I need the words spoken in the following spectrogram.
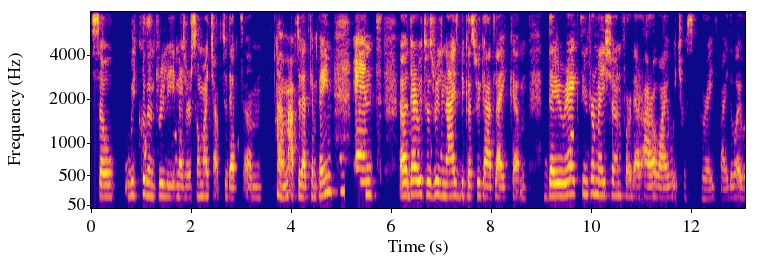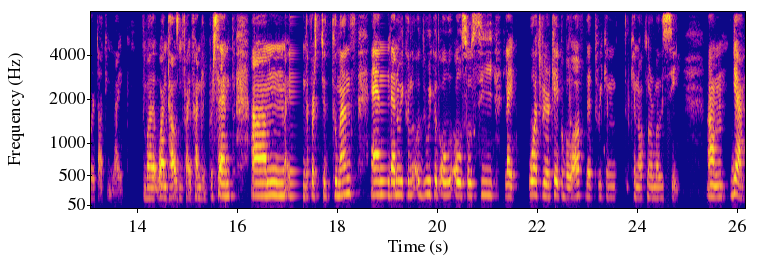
so we couldn't really measure so much up to that. Um, um, up to that campaign, and uh, there it was really nice because we got like um, direct information for their ROI, which was great. By the way, we're talking like about 1,500% um, in the first two, two, months, and then we could we could also see like what we're capable of that we can cannot normally see. Um, yeah,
